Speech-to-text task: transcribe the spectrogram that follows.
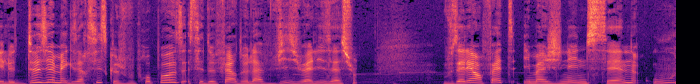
Et le deuxième exercice que je vous propose, c'est de faire de la visualisation. Vous allez en fait imaginer une scène où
